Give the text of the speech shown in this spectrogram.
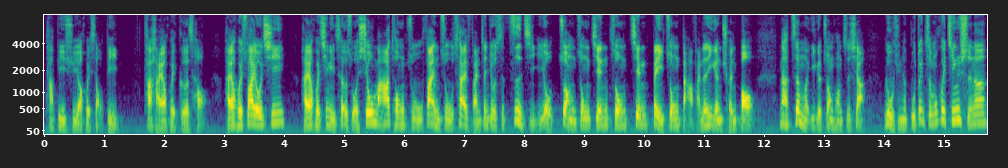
他必须要会扫地，他还要会割草，还要会刷油漆。还要会清理厕所、修马桶、煮饭、煮菜，反正就是自己有撞中兼中兼备中打，反正一个人全包。那这么一个状况之下，陆军的部队怎么会精实呢？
